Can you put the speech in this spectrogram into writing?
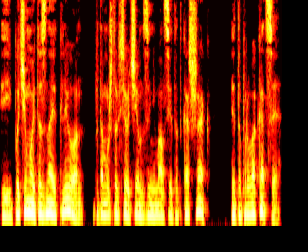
И почему это знает Леон, потому что все, чем занимался этот кошак, это провокация.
